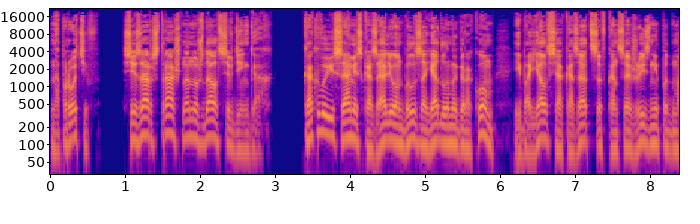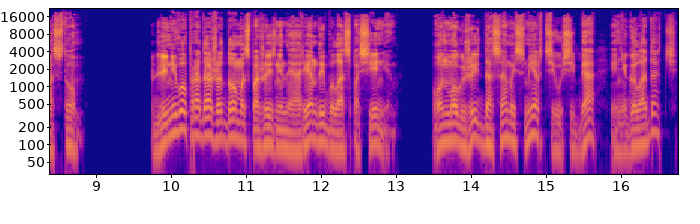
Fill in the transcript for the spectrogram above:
Напротив, Сезар страшно нуждался в деньгах. Как вы и сами сказали, он был заядлым игроком и боялся оказаться в конце жизни под мостом. Для него продажа дома с пожизненной арендой была спасением. Он мог жить до самой смерти у себя и не голодать.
